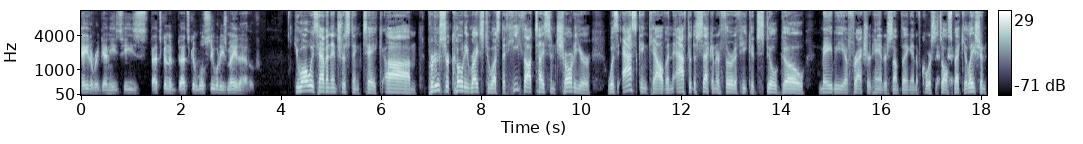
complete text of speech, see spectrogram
Kattar again, he's he's that's gonna that's gonna we'll see what he's made out of. You always have an interesting take. Um, producer Cody writes to us that he thought Tyson Chartier was asking Calvin after the second or third if he could still go, maybe a fractured hand or something. And of course, it's all speculation.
